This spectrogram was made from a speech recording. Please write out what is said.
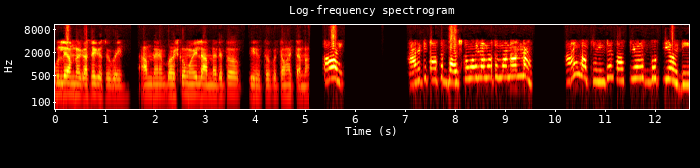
ভুলে আপনার কাছে গেছো ভাই। আপনি বয়স্ক মহিলা আপনারে তো বিরক্ত করতাম হইতাম না। আরে কি তোমার বয়স্ক মহিলার মতো মনে হন না? আমি মাত্র ইন্টার ফার্স্ট ইয়ার ভর্তি হইদি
